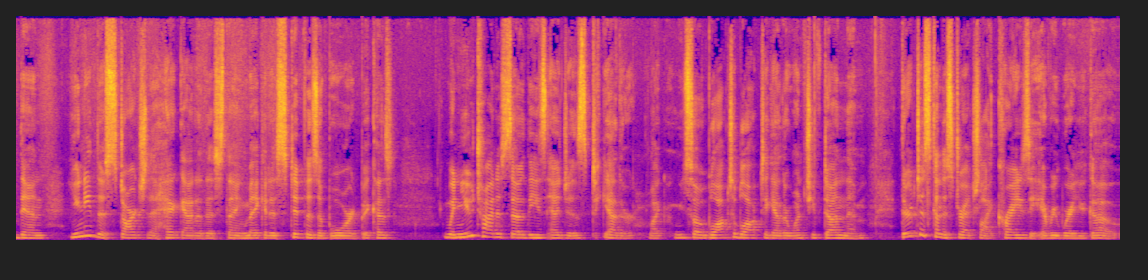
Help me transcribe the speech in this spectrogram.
then you need to starch the heck out of this thing, make it as stiff as a board because when you try to sew these edges together, like you sew block to block together once you've done them, they're just going to stretch like crazy everywhere you go.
